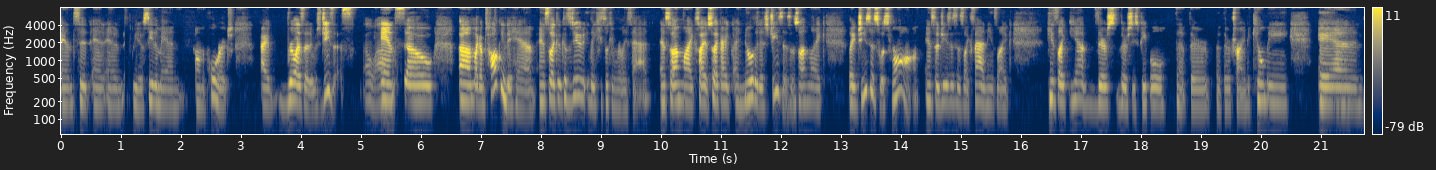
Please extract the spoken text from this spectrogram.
and sit and and you know see the man on the porch i realize that it was jesus Oh wow. and so, um, like I'm talking to him, and so like because dude, like he's looking really sad, and so I'm like, so I so like I, I know that it's Jesus, and so I'm like, like Jesus was wrong, and so Jesus is like sad, and he's like, he's like, yeah, there's there's these people that they're that they're trying to kill me, and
